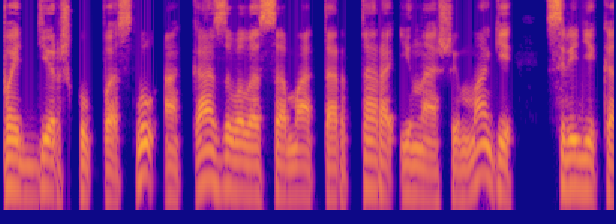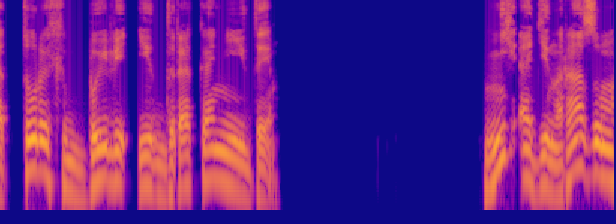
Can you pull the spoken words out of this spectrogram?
Поддержку послу оказывала сама Тартара и наши маги, среди которых были и дракониды ни один разум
